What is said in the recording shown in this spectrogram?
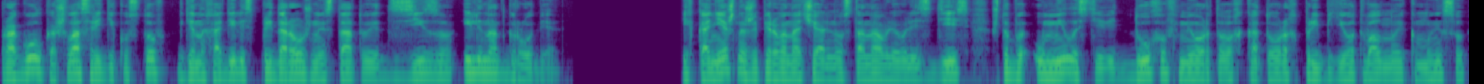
Прогулка шла среди кустов, где находились придорожные статуи Дзизо или надгробия. Их, конечно же, первоначально устанавливали здесь, чтобы умилостивить духов мертвых, которых прибьет волной к мысу,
